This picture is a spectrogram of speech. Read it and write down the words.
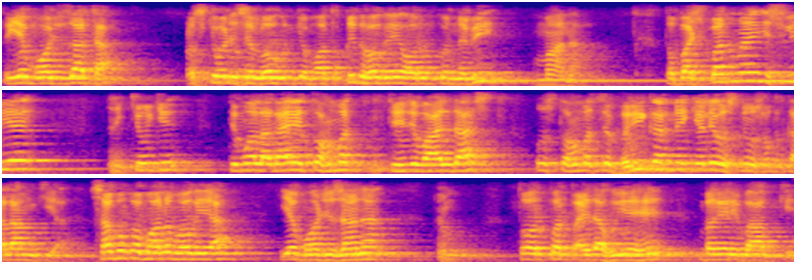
تو یہ معجزہ تھا، اس کی وجہ سے لوگ ان کے معتقد ہو گئے اور ان کو نبی مانا۔ تو بچپن میں اس لیے کیونکہ تمو لگائے تہمت تہذ والدہ اس تہمت سے بھری کرنے کے لیے اس نے اس وقت کلام کیا۔ سب کو معلوم ہو گیا، یہ معجزانہ طور پر پیدا ہوئے ہیں بغیر باپ کے۔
